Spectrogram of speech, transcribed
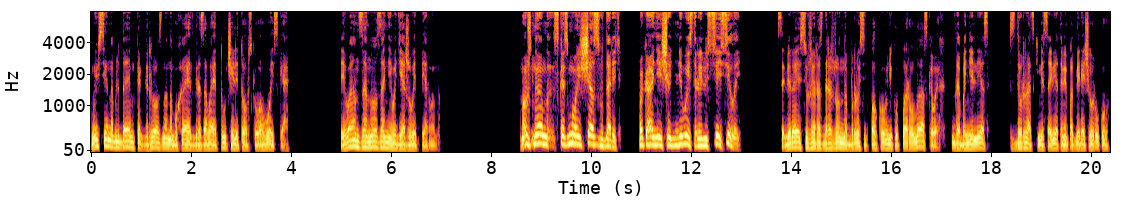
мы все наблюдаем, как грозно набухает грозовая туча литовского войска. Иван Заноза не выдерживает первым. «Может, нам с Козьмой сейчас вдарить, пока они еще не выстрелили всей силой?» Собираясь уже раздраженно бросить полковнику пару ласковых, дабы не лез, с дурацкими советами под горячую руку,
